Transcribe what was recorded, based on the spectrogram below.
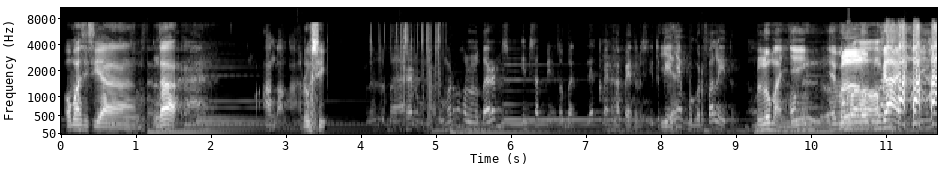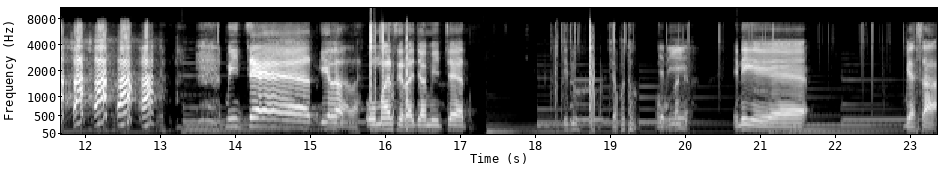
Oh masih siang. Enggak. Ah enggak ngaruh sih. Kalau lebaran Umar Umar mah kalau lebaran insap ya tobat dia main HP terus itu Iya. kayaknya Bogor Valley itu Belum anjing. belum. Eh belum Oh. enggak anjing. Micet, gila. lah. Umar si Raja Micet. Itu siapa tuh? Oh, Jadi- bukan ya. ini eh, biasa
